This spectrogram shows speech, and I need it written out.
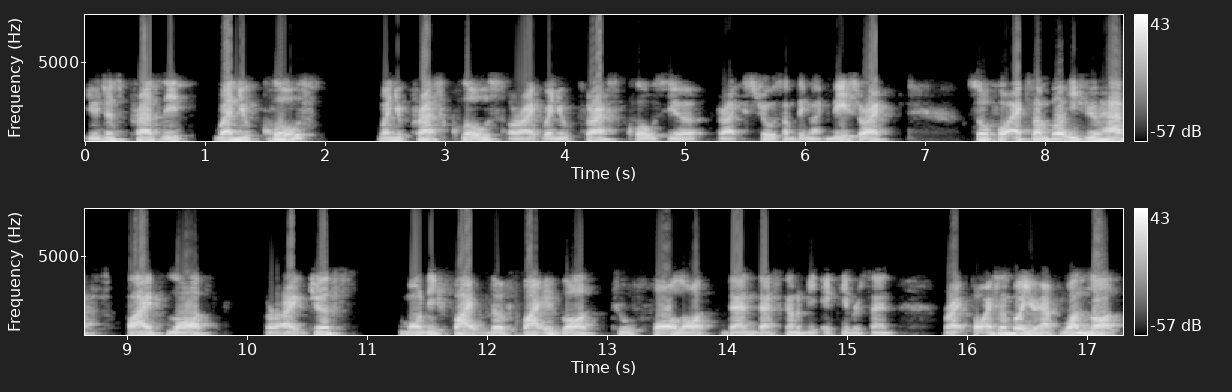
you just press it. When you close, when you press close, all right, when you press close here, right, show something like this, right? So for example, if you have five lot, all right, just modify the five lot to four lot, then that's going to be 80%, right? For example, you have one lot,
